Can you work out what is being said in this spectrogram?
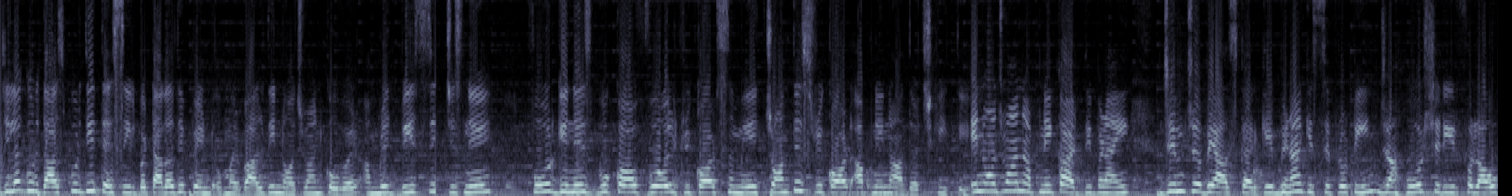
ਜ਼ਿਲ੍ਹਾ ਗੁਰਦਾਸਪੁਰ ਦੀ ਤਹਿਸੀਲ ਬਟਾਲਾ ਦੇ ਪਿੰਡ ਉਮਰਵਾਲ ਦੀ ਨੌਜਵਾਨ ਕੋਵਰ ਅਮਰਿਤਵੀਰ ਸਿੰਘ ਜਿਸ 4 Guinness book of world record ਸਮੇਤ 34 ਰਿਕਾਰਡ ਆਪਣੇ ਨਾਂ ਦਰਜ ਕੀਤੇ। ਇਹ ਨੌਜਵਾਨ ਆਪਣੇ ਘਰ ਦੀ ਬਣਾਈ ਜਿਮ 'ਚ ਅਭਿਆਸ ਕਰਕੇ ਬਿਨਾਂ ਕਿਸੇ ਪ੍ਰੋਟੀਨ ਜਾਂ ਹੋਰ ਸਰੀਰ ਫੁਲਾਊ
